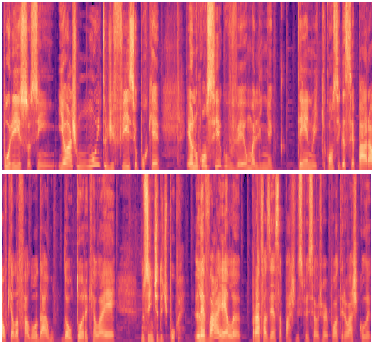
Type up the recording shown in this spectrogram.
por isso, assim, e eu acho muito difícil, porque eu não consigo ver uma linha tênue que consiga separar o que ela falou da, da autora que ela é, no sentido, tipo, levar ela pra fazer essa parte do especial de Harry Potter, eu acho que colo-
